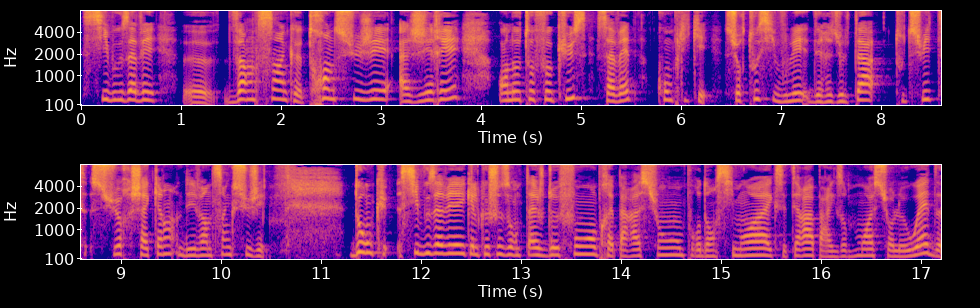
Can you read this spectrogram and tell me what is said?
Si vous avez 25-30 euh, sujets à gérer en autofocus, ça va être compliqué, surtout si vous voulez des résultats tout de suite sur chacun des 25 sujets. Donc, si vous avez quelque chose en tâche de fond, en préparation pour dans six mois, etc., par exemple moi sur le web,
